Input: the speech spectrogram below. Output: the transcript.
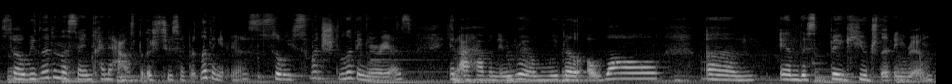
So we live in the same kind of house, but there's two separate living areas. So we switched living areas, and I have a new room. We built a wall, um, and this big, huge living room,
